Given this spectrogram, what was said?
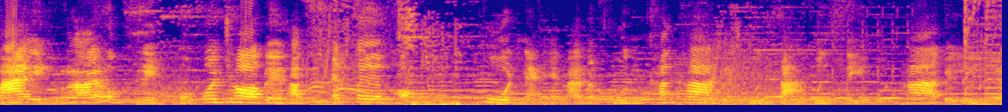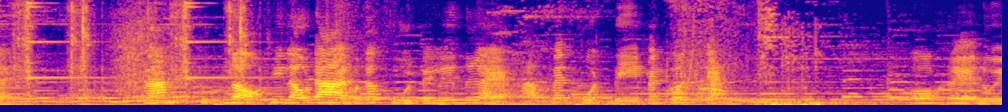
มาอีกร้อยหกสิบผมก็ชอบเลยครับสเตเตอร์ของคูณเนี่ยเห็นไหมมันคูณข้างๆเนี่ยคูณสามคูณสี่คูณห้าไปเรื่อยๆนะทุกดอกที่เราได้มันก็คูณไปเรื่อยๆครับแม่งโคตรดีแม่งโคตรเจ๋งโอเคลุย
